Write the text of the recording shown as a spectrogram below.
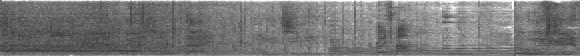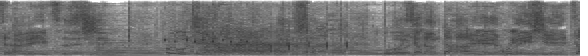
想大约会是在冬季。合唱，不知在此时，不知在何时，我想大约会是在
